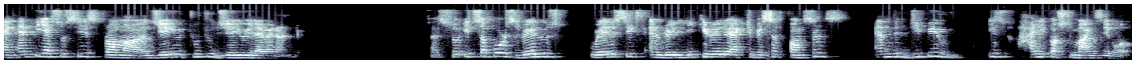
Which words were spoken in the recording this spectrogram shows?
and MPSoCs from uh, JU2 to JU1100. Uh, so it supports ReLU, ReLU 6 and leaky ReLU activation functions and the DPU is highly customizable.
